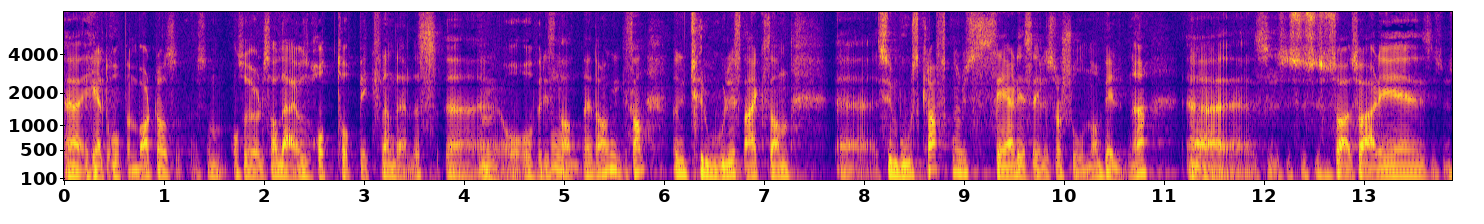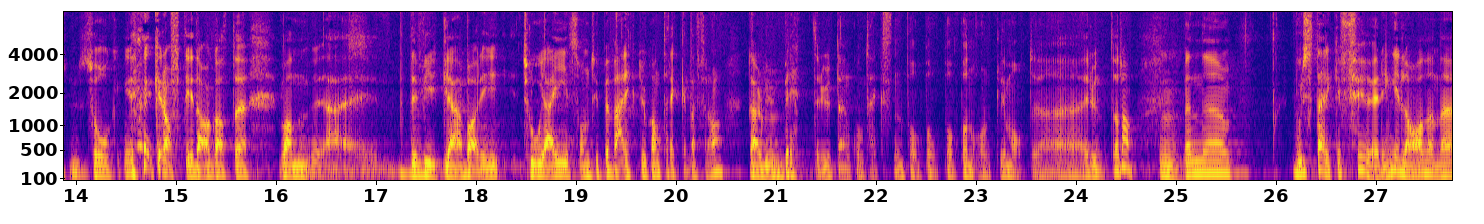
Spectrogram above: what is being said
Eh, helt åpenbart. Og, som også Øl sa, det er jo hot topic fremdeles eh, mm. over i statene i dag. ikke sant? En utrolig sterk sånn, symbolsk kraft når du ser disse illustrasjonene og bildene. Eh, så, er de så kraftige i dag at eh, man, eh, det virkelig er bare tror jeg, i et sånn type verk du kan trekke deg fram. Der du mm. bretter ut den konteksten på, på, på, på en ordentlig måte rundt det. da. Mm. Men hvor sterke føringer la denne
